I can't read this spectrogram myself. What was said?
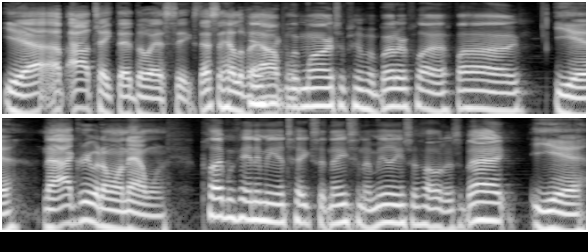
Yeah, I, I'll take that though at six. That's a hell of an Kendrick album. Lamar to Pimp a Butterfly at five. Yeah. Now I agree with him on that one. Public Enemy It Takes a Nation of Millions to Hold Us Back. Yeah,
